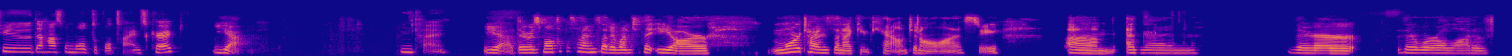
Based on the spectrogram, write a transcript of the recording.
to the hospital multiple times, correct? Yeah. Okay. Yeah, there was multiple times that I went to the ER, more times than I can count, in all honesty. Um, and then there there were a lot of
